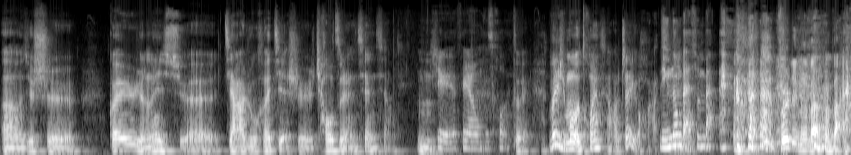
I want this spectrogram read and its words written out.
呃，就是关于人类学家如何解释超自然现象。嗯，这个也非常不错，对。为什么我突然想到这个话题？灵能百分百。不是灵能百分百。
